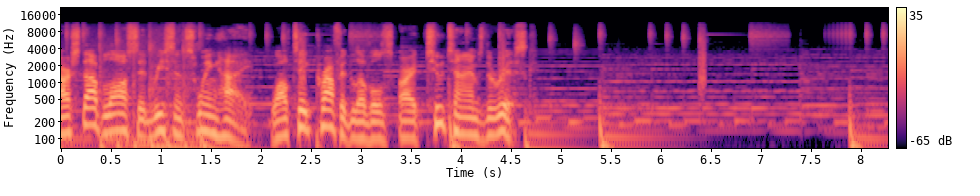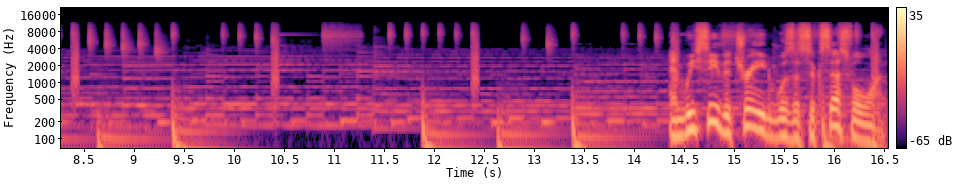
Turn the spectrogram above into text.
Our stop loss at recent swing high, while take profit levels are at two times the risk. We see the trade was a successful one.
